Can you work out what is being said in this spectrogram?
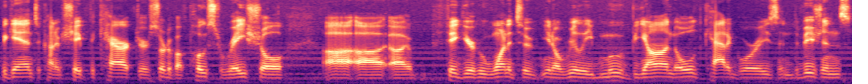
began to kind of shape the character, sort of a post-racial figure who wanted to, you know, really move beyond old categories and divisions.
